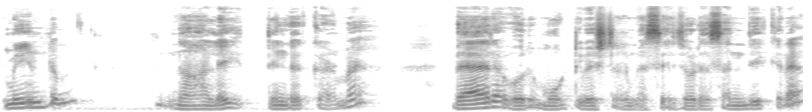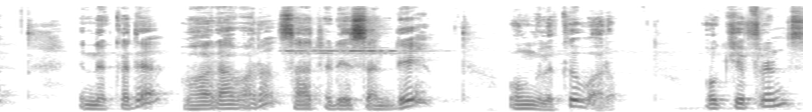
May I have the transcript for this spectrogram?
மீண்டும் நாளை திங்கட்கிழமை வேறு ஒரு மோட்டிவேஷ்னல் மெசேஜோடு சந்திக்கிறேன். இந்த கதை வார வாரம் சாட்டர்டே சண்டே உங்களுக்கு வரும். ஓகே ஃப்ரெண்ட்ஸ்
